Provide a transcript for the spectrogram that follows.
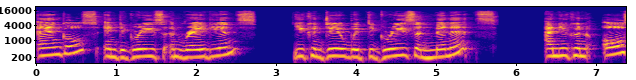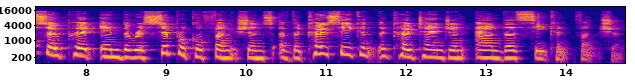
angles in degrees and radians. You can deal with degrees and minutes. And you can also put in the reciprocal functions of the cosecant, the cotangent, and the secant function.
